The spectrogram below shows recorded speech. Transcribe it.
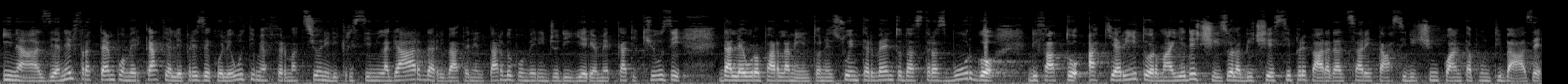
in Asia. Nel frattempo mercati alle prese con le ultime affermazioni di Christine Lagarde arrivate nel tardo pomeriggio di ieri a mercati chiusi dall'Europarlamento. Nel suo intervento da Strasburgo di fatto ha chiarito ormai è deciso la BCE si prepara ad alzare i tassi di 50 punti base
